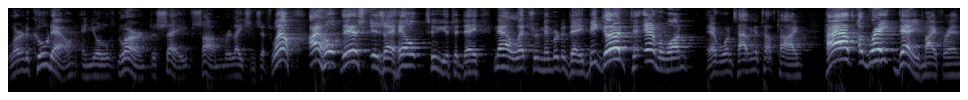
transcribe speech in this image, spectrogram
Learn to cool down and you'll learn to save some relationships. Well, I hope this is a help to you today. Now let's remember today, be good to everyone. Everyone's having a tough time. Have a great day, my friend.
